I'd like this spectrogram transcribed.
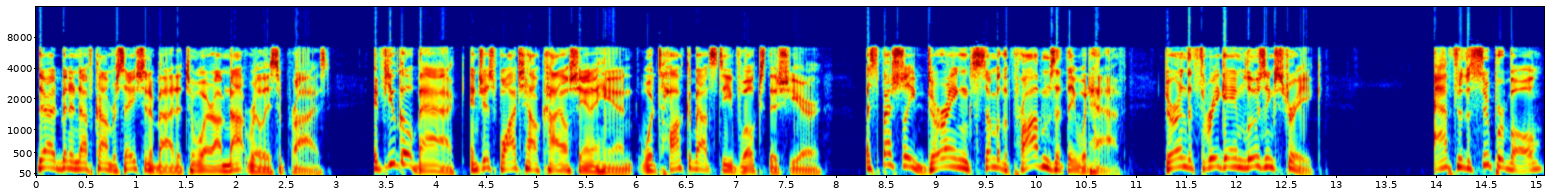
there had been enough conversation about it to where I'm not really surprised. If you go back and just watch how Kyle Shanahan would talk about Steve Wilks this year, especially during some of the problems that they would have during the three game losing streak, after the Super Bowl,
